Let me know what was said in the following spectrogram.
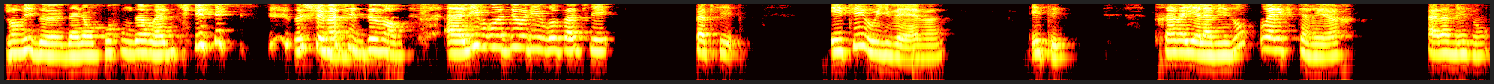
j'ai envie d'aller en profondeur là-dessus. Donc je fais ma petite demande. Euh, livre audio, livre papier? Papier. Été ou hiver? Été. Travailler à la maison ou à l'extérieur? À la maison.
